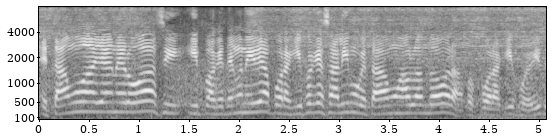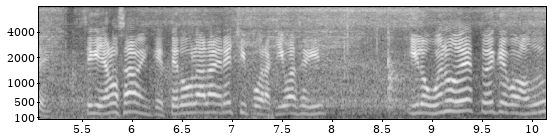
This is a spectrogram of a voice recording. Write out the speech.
estábamos allá en el oasis y para que tengan una idea, por aquí fue que salimos, que estábamos hablando ahora, pues por aquí fue, ¿viste? Así que ya lo saben, que esté dobla a la derecha y por aquí va a seguir. Y lo bueno de esto es que cuando tú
